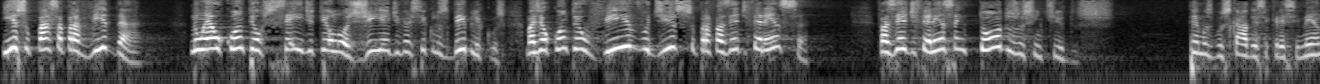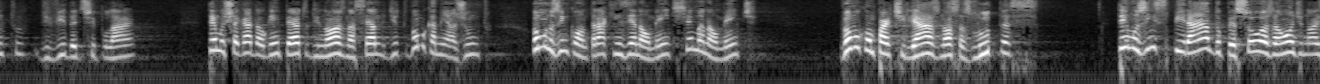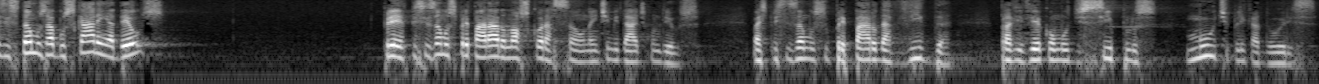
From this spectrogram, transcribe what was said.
E isso passa para a vida. Não é o quanto eu sei de teologia de versículos bíblicos, mas é o quanto eu vivo disso para fazer a diferença. Fazer a diferença em todos os sentidos. Temos buscado esse crescimento de vida discipular. Temos chegado alguém perto de nós na célula e dito: vamos caminhar junto, vamos nos encontrar quinzenalmente, semanalmente, vamos compartilhar as nossas lutas. Temos inspirado pessoas aonde nós estamos a buscarem a Deus. precisamos preparar o nosso coração na intimidade com Deus, mas precisamos o preparo da vida para viver como discípulos multiplicadores.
